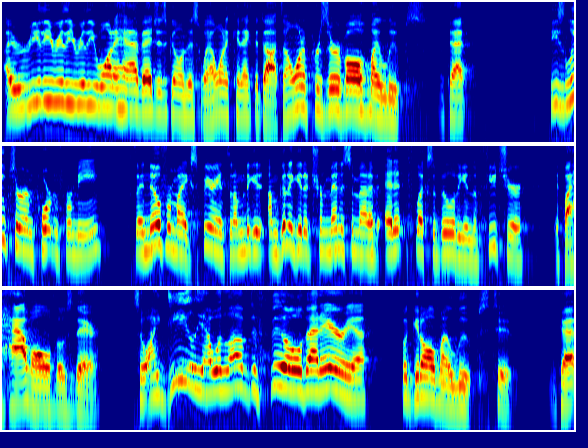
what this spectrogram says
I really, really, really want to have edges going this way. I want to connect the dots. I want to preserve all of my loops, okay? These loops are important for me because I know from my experience that I'm going to get I'm going to get a tremendous amount of edit flexibility in the future if I have all of those there. So ideally, I would love to fill that area but get all my loops too. Okay?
